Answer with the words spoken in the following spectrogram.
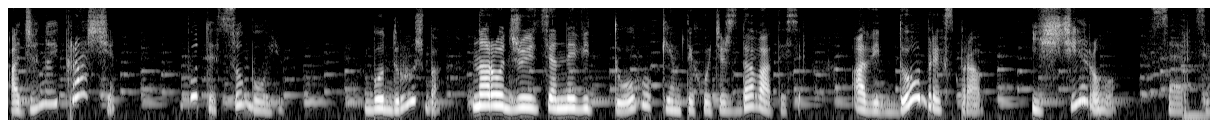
адже найкраще бути собою. Бо дружба народжується не від того, ким ти хочеш здаватися, а від добрих справ і щирого серця.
